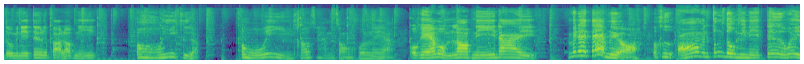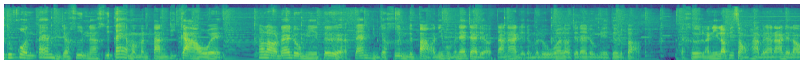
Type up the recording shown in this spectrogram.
โดมิเนเตอร์หรือเปล่ารอบนี้ โอ้ยเกือบ โอ้ยเข้าทันสองคนเลยอะ โอเคครับผมรอบนี้ได้ ไม่ได้แต้มเลยเหรอ ก็คือ อ๋อ มันต้องโดมิเนเตอร์เว้ยทุกคนแต้มถึงจะขึ้นนะ คือแต้มอะมันตันที่เก้าเว้ย ถ้าเราได้โดมิเนเตอร์แต้มถึงจะขึ้นหรือเปล่า อันนี้ผมไม่แน่ใจเดี๋ยวตาหน้าเดี๋ยวจะมาดูว่าเราจะได้โดมิเนเตอร์หรือเปล่า แต่คืออันนี้รอบที่ 2 ผ่านไปแล้วนะ เดี๋ยวเรา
